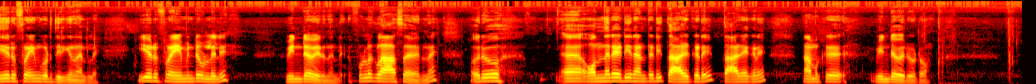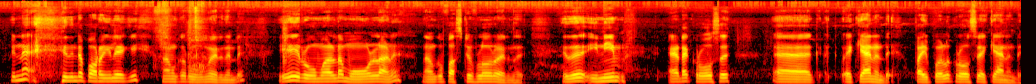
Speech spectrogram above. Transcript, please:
ഈ ഒരു ഫ്രെയിം കൊടുത്തിരിക്കുന്നതല്ലേ ഈ ഒരു ഫ്രെയിമിന്റെ ഉള്ളിൽ വിൻഡോ വരുന്നുണ്ട്. ഫുള്ള് ഗ്ലാസ്സാണ് വരുന്നത് ഒരു ഒന്നര അടി രണ്ടടി താഴെക്കടയും താഴേക്കടയും നമുക്ക് വിൻഡോ വരും കേട്ടോ. പിന്നെ ഇതിന്റെ പുറകിലേക്ക് നമുക്ക് റൂം വരുന്നുണ്ട്. ഈ റൂമുകളുടെ മുകളിലാണ് നമുക്ക് ഫസ്റ്റ് ഫ്ലോർ വരുന്നത്. ഇത് ഇനിയും ഇട ക്രോസ് വെക്കാനുണ്ട്. പൈപ്പുകൾ ക്രോസ് വെക്കാനുണ്ട്.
